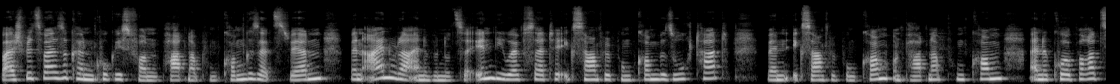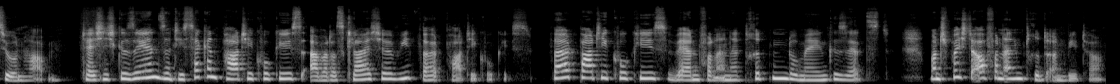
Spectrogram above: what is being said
Beispielsweise können Cookies von partner.com gesetzt werden, wenn ein oder eine Benutzerin die Webseite example.com besucht hat, wenn example.com und partner.com eine Kooperation haben. Technisch gesehen sind die Second-Party-Cookies aber das gleiche wie Third-Party-Cookies. Third-Party-Cookies werden von einer dritten Domain gesetzt. Man spricht auch von einem Drittanbieter.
